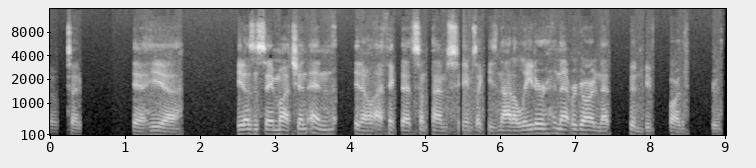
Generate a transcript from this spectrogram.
So excited. Yeah, he uh, he doesn't say much, and and you know I think that sometimes seems like he's not a leader in that regard, and that couldn't be far the truth.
